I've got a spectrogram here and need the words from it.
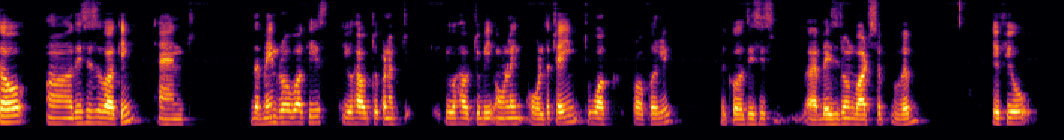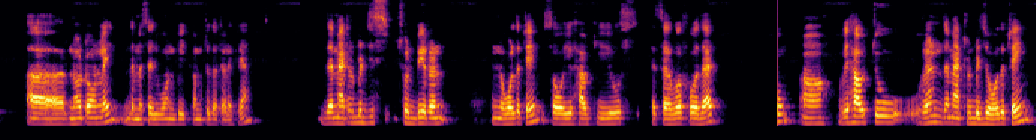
so uh, this is working and the main drawback is you have to connect you have to be online all the time to work properly because this is uh, based on whatsapp web. If you are not online the message won't be come to the telegram. The matter bridges should be run all the time so you have to use a server for that. Uh, we have to run the Matterbridge all the time.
